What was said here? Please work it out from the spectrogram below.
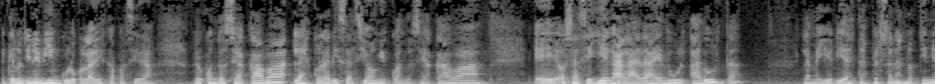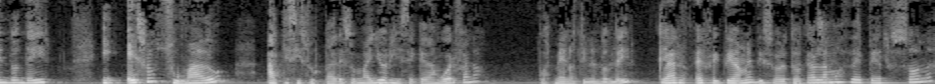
el que no tiene vínculo con la discapacidad, pero cuando se acaba la escolarización y cuando se acaba, eh, o sea, se llega a la edad adulta, la mayoría de estas personas no tienen dónde ir y eso sumado a que si sus padres son mayores y se quedan huérfanos, pues menos tienen dónde ir. Claro, efectivamente. Y sobre todo que hablamos de personas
